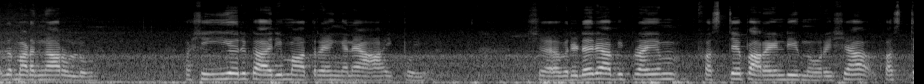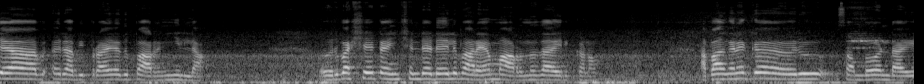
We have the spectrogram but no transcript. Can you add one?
അത് മടങ്ങാറുള്ളൂ. പക്ഷേ ഈ ഒരു കാര്യം മാത്രമേ ഇങ്ങനെ ആയിപ്പോയി. പക്ഷെ അവരുടെ ഒരു അഭിപ്രായം ഫസ്റ്റേ പറയേണ്ടിയിരുന്നു. റിഷ ഫസ്റ്റേ ഒരു അഭിപ്രായം അത് പറഞ്ഞില്ല. ഒരു പക്ഷേ ടെൻഷന്റെ ഇടയിൽ പറയാൻ മറന്നതായിരിക്കണം. അപ്പോൾ അങ്ങനെയൊക്കെ ഒരു സംഭവം ഉണ്ടായി.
